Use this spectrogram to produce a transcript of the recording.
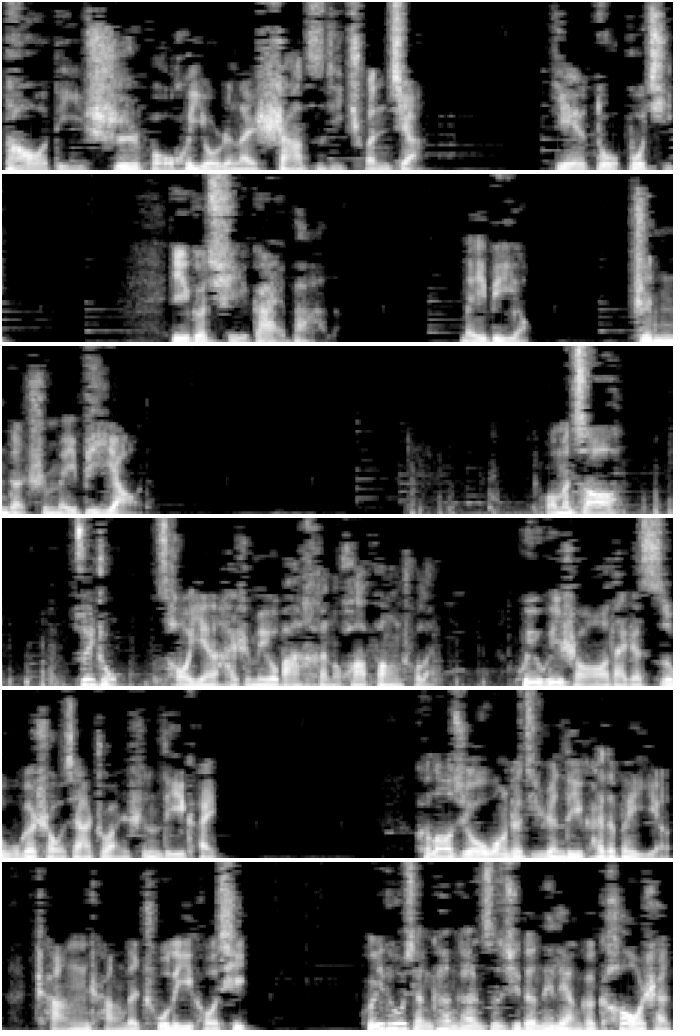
到底是否会有人来杀自己全家，也赌不起。一个乞丐罢了，没必要，真的是没必要的。我们走。最终，曹燕还是没有把狠话放出来，挥挥手，带着四五个手下转身离开。何老九望着几人离开的背影，长长的出了一口气，回头想看看自己的那两个靠山，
